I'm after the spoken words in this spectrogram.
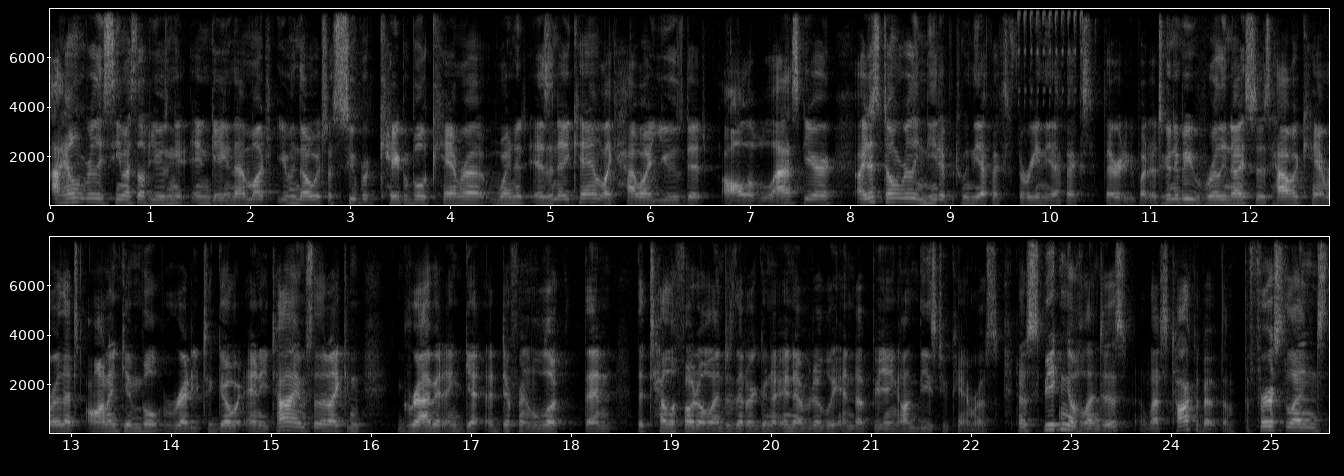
I don't really see myself using it in game that much, even though it's a super capable camera when it is an A-cam, like how I used it all of last year. I just don't really need it between the FX3 and the FX30, but it's gonna be really nice to just have a camera that's on a gimbal ready to go at any time so that I can grab it and get a different look than the telephoto lenses that are going to inevitably end up being on these two cameras. Now speaking of lenses, let's talk about them. The first lens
